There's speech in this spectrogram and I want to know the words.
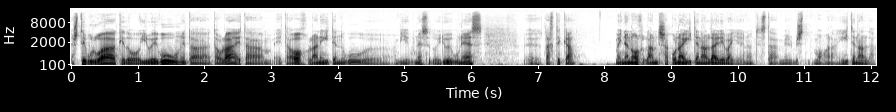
asteburuak edo hiru egun eta eta hola eta eta hor lan egiten dugu eh, bi egunez edo hiru egunez eh, tarteka baina hor lan sakona egiten alda ere bai dut ez da be- best, bon, ara, egiten alda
